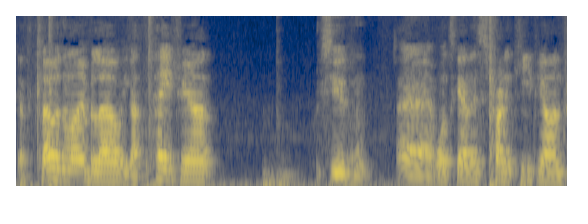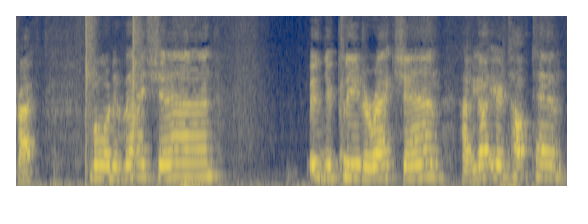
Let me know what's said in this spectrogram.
You got the clothing line below, you got the Patreon. Excuse me. Uh, once again, this is trying to keep you on track. Motivation in your clear direction. Have you got your top 10?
